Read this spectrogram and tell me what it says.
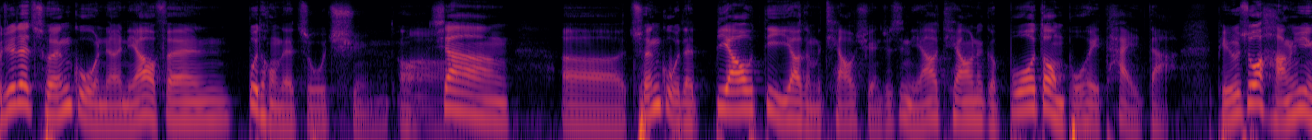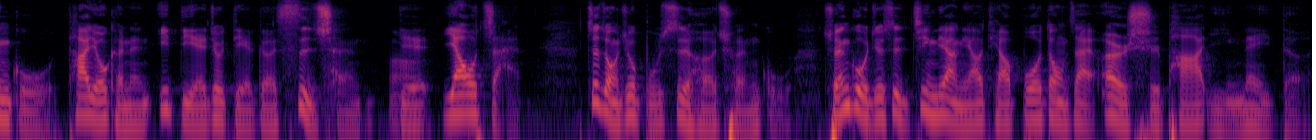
觉得存股呢，你要分不同的族群哦，像。呃，存股的标的要怎么挑选？就是你要挑那个波动不会太大，比如说航运股，它有可能一跌就跌个四成，跌腰斩，这种就不适合存股。存股就是尽量你要挑波动在二十趴以内的，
